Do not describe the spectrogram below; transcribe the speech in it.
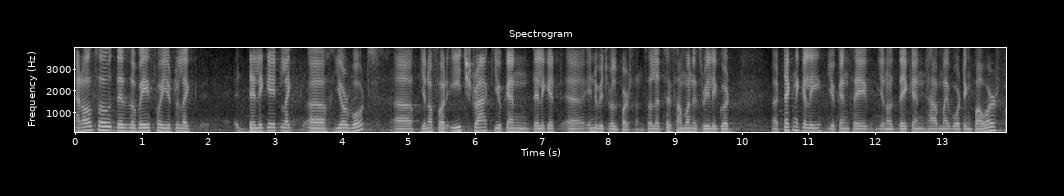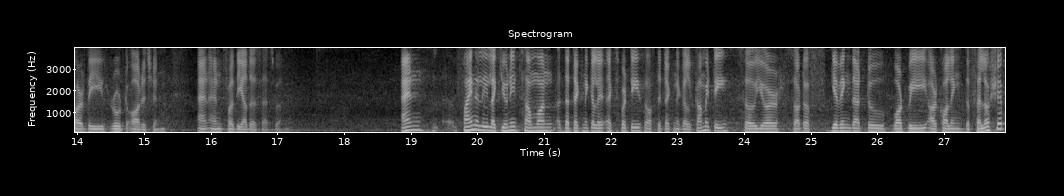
And also, there's a way for you to like delegate like uh, your votes. Uh, you know, for each track, you can delegate uh, individual person. So let's say someone is really good uh, technically, you can say, you know, they can have my voting power for the root origin and, and for the others as well. And finally, like you need someone, the technical expertise of the technical committee. So you're sort of giving that to what we are calling the fellowship.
